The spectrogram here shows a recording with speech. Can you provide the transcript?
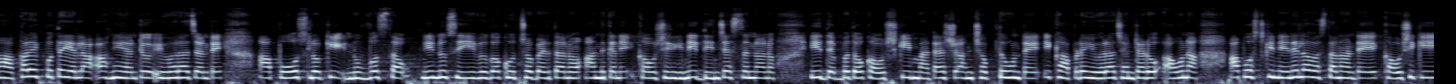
మా అక్క లేకపోతే ఎలా? అని అంటూ యువరాజ్ అంటే ఆ పోస్ట్లోకి నువ్వు వస్తావు నిన్ను సీఈఓగా కూర్చోబెడతాను అందుకని కౌశికిని దించేస్తున్నాను. ఈ దెబ్బతో కౌశికి మటాష్ అని చెప్తూ ఉంటే ఇక అప్పుడే యువరాజ్ అంటాడు అవునా ఆ పోస్ట్కి నేను ఎలా వస్తాను? అంటే కౌశికి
